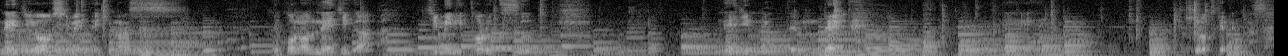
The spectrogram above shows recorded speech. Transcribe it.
ネジを締めていきます。でこのネジが地味にトルクスネジになってるんで、えー、気をつけてください。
